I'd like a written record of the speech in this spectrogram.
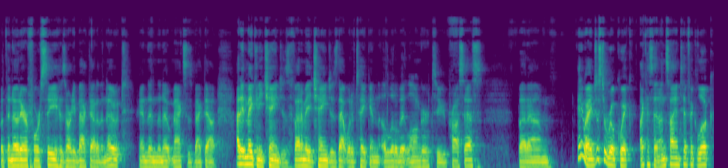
but the Note Air 4C has already backed out of the Note, and then the Note Max is backed out. I didn't make any changes. If I'd have made changes, that would have taken a little bit longer to process. But um, anyway, just a real quick, like I said, unscientific look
